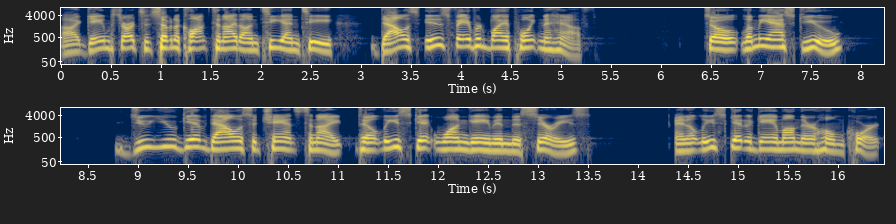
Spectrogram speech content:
Uh, game starts at 7 o'clock tonight on TNT. Dallas is favored by a point and a half. So let me ask you do you give Dallas a chance tonight to at least get one game in this series and at least get a game on their home court?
